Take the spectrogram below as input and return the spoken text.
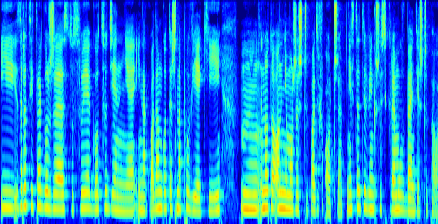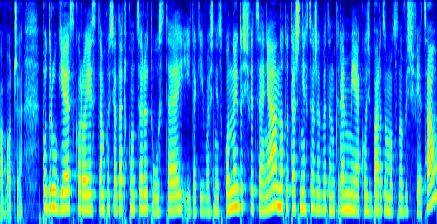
I z racji tego, że stosuję go codziennie i nakładam go też na powieki, mm, no to on nie może szczypać w oczy. Niestety większość kremów będzie szczypała w oczy. Po drugie, skoro jestem posiadaczką cery tłustej i takiej właśnie skłonnej do świecenia, no to też nie chcę, żeby ten krem mnie jakoś bardzo mocno wyświecał.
